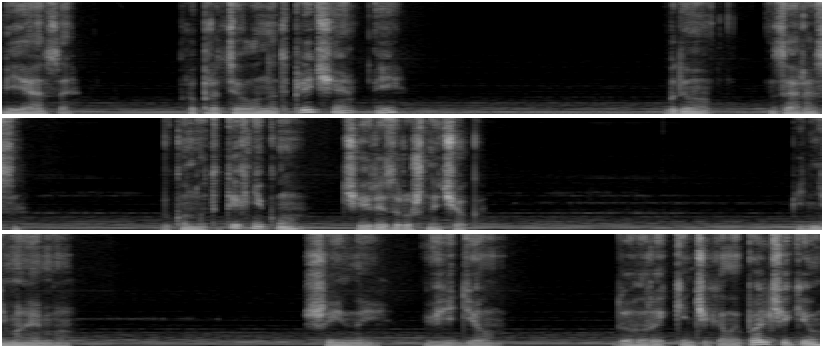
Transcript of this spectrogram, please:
м'язи. Пропрацьовували надпліччя і будемо зараз виконувати техніку через рушничок. Піднімаємо шийний відділ догори кінчиками пальчиків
